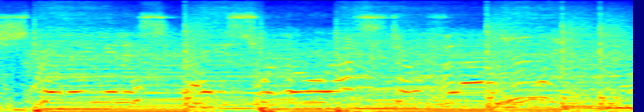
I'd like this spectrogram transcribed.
spinning in space with the rest of them.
